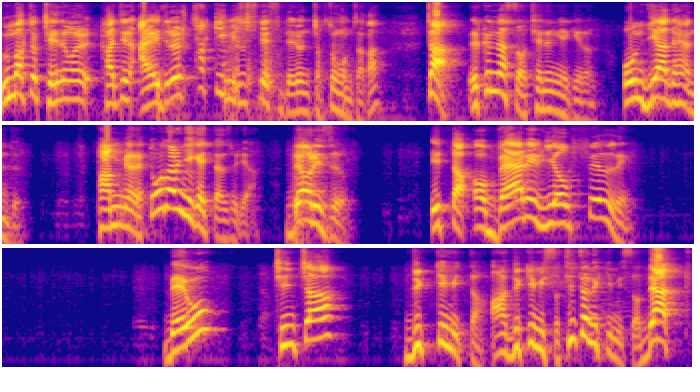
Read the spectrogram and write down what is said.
음악적 재능을 가진 아이들을 찾기 위해서 시도했습니다. 이런 적성 검사가. 자, 여기 끝났어. 재능 얘기는. On the other hand. 반면에 또 다른 얘기가 있다는 소리야. There is. 있다. A very real feeling. 매우 진짜 느낌 있다. 아, 느낌 있어. 진짜 느낌 있어. That.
